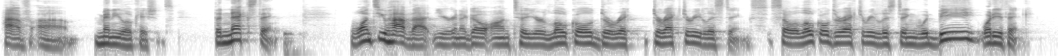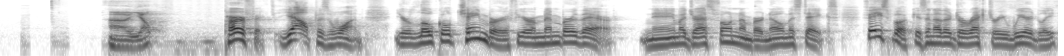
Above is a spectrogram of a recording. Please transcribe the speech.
have um, many locations. The next thing, once you have that, you're going to go onto your local direct directory listings. So a local directory listing would be, what do you think? Uh, Yelp. Perfect. Yelp is one. Your local chamber, if you're a member there. Name, address, phone number, no mistakes. Facebook is another directory, weirdly.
